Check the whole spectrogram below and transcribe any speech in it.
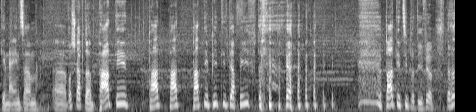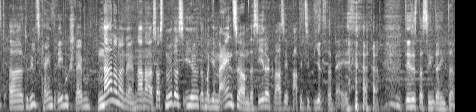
gemeinsam, äh, was schreibt er? Party, Pat, Pat, Party, Pitti, Beef. Partizipativ, ja. Das heißt, äh, du willst kein Drehbuch schreiben? Nein, nein, nein, nein, nein, nein. Das heißt nur, dass ihr, dass wir gemeinsam, dass jeder quasi partizipiert dabei. das ist der Sinn dahinter.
